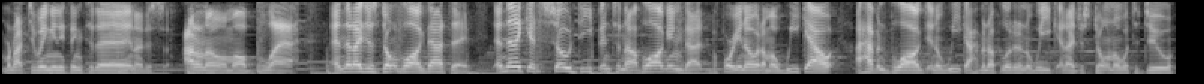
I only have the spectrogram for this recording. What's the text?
we're not doing anything today, and I just, I don't know, I'm all blah. And then I just don't vlog that day. And then it gets so deep into not vlogging that before you know it, I'm a week out, I haven't vlogged in a week, I haven't uploaded in a week, and I just don't know what to do.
